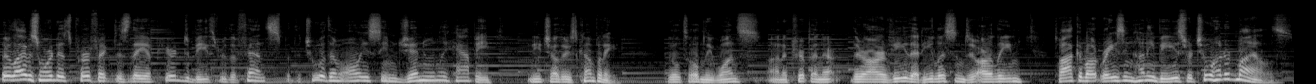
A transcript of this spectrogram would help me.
Their lives weren't as perfect as they appeared to be through the fence, but the two of them always seemed genuinely happy in each other's company. Bill told me once on a trip in their RV that he listened to Arlene talk about raising honeybees for 200 miles,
